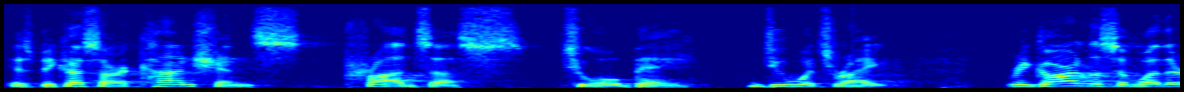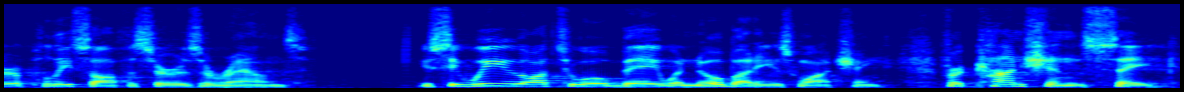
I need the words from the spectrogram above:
is because our conscience prods us to obey, do what's right, regardless of whether a police officer is around. You see, we ought to obey when nobody is watching, for conscience sake.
